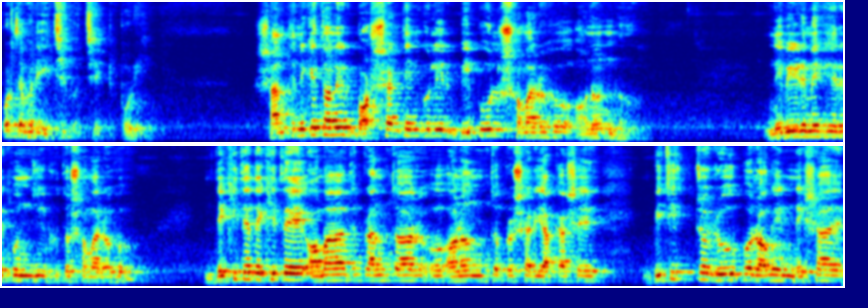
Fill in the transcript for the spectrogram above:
পড়তে পারি ইচ্ছে করছে একটু পড়ি। শান্তিনিকেতনের বর্ষার দিনগুলির বিপুল সমারোহ অনন্য। নিবিড় মেঘের পুঞ্জীভূত সমারোহ। দেখিতে দেখিতে অবাধ প্রান্তর ও অনন্ত প্রসারী আকাশে বিচিত্র রূপ ও রঙের নেশায়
